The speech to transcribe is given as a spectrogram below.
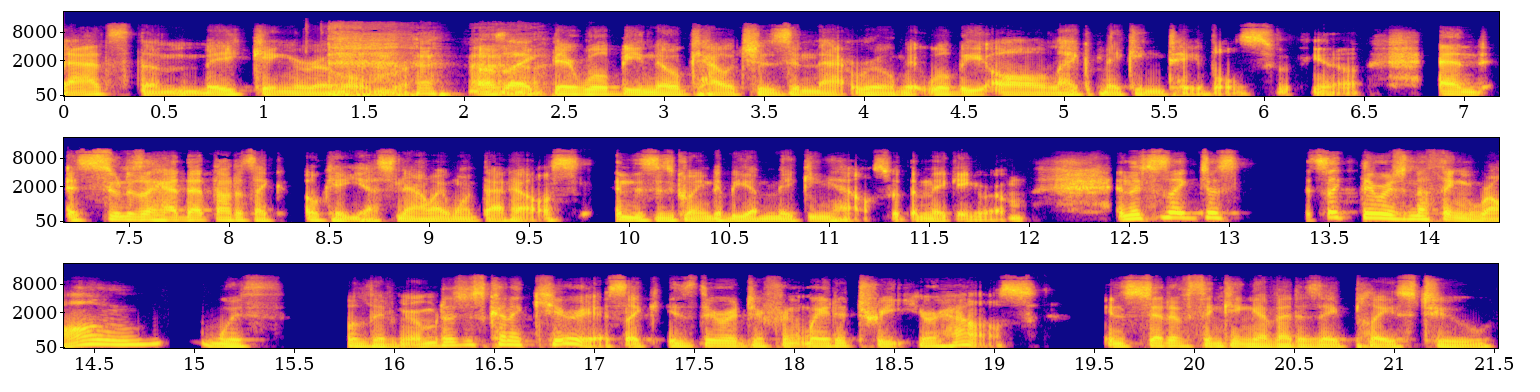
That's the making room. I was like, there will be no couches in that room. It will be all like making tables, you know. And as soon as I had that thought, it's like, okay, yes, now I want that house. And this is going to be a making house with a making room. And this is like just it's like there was nothing wrong with a living room, but I was just kind of curious. Like, is there a different way to treat your house? Instead of thinking of it as a place to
